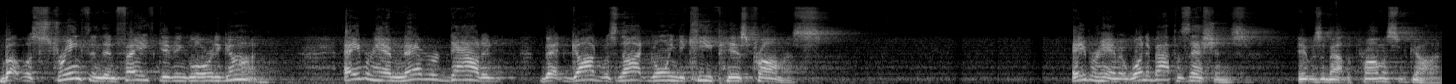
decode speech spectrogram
but was strengthened in faith, giving glory to God. Abraham never doubted that God was not going to keep his promise. Abraham, it wasn't about possessions, it was about the promise of God.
